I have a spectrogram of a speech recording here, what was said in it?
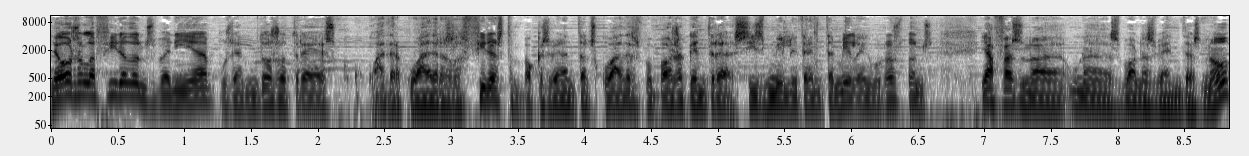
Llavors a la fira doncs venia, posem dos o tres o quatre quadres, les fires tampoc es venen tants quadres, però posa que entre 6.000 i 30.000 euros doncs ja fas una, unes bones vendes, no?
